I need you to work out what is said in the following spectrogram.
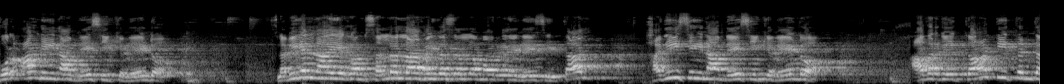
குர்ஆனை நாம் நேசிக்க வேண்டும். நபிகள் நாயகம் சல்லல்லாஹை வசல்லம் அவர்களை நேசித்தால் ஹதீஸை நாம் நேசிக்க வேண்டும். அவர்கள் காட்டி தந்த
